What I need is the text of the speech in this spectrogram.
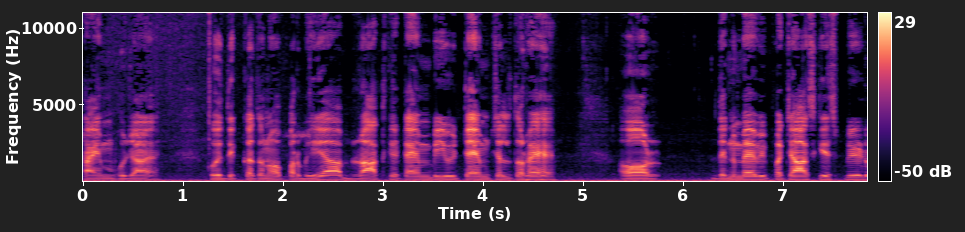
टाइम हो जाए, कोई दिक्कत ना हो। पर भैया, रात के टाइम भी यू टाइम चलते रहे, और दिन में भी पचास की स्पीड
